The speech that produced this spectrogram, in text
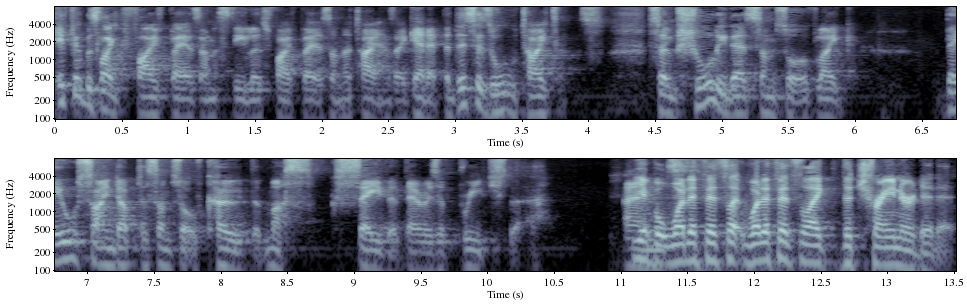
if it was like five players on the Steelers, five players on the Titans, I get it. But this is all Titans, so surely there's some sort of like, they all signed up to some sort of code that must say that there is a breach there. yeah, but what if it's like what if it's like the trainer did it?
